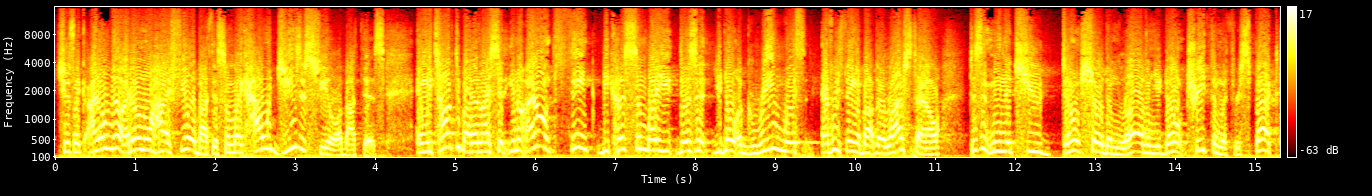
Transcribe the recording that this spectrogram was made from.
She was like, I don't know. I don't know how I feel about this. I'm like, how would Jesus feel about this? And we talked about it, and I said, you know, I don't think because somebody doesn't, you don't agree with everything about their lifestyle, doesn't mean that you don't show them love and you don't treat them with respect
